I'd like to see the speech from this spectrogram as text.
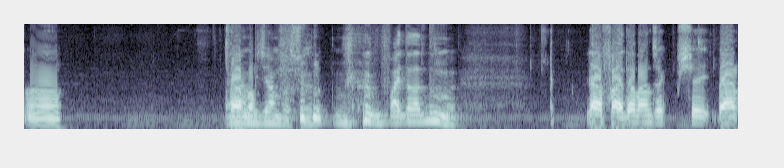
Hemen Tamam. bir cam basıyorum. Faydalandın mı? Ya faydalanacak bir şey ben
